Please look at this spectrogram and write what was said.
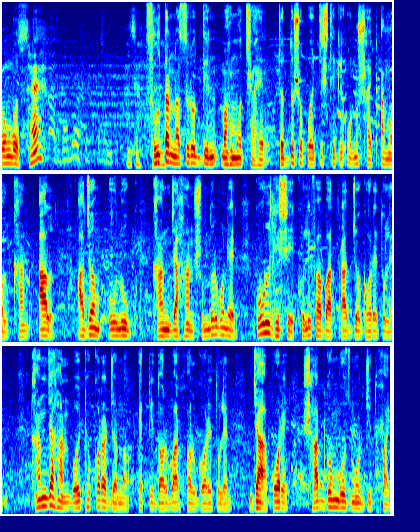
গম্বুজ হ্যাঁ? আচ্ছা। সুলতান নাসিরুদ্দিন মোহাম্মদ শাহের চোদ্দোশো পঁয়ত্রিশ থেকে উনষাট আমল খান আল আজম উলুগ খান জাহান সুন্দরবনের কুল ঘেঁষে খলিফাবাদ রাজ্য গড়ে তোলেন। খান জাহান বৈঠক করার জন্য একটি দরবার হল গড়ে তোলেন যা পরে ষাট গম্বুজ মসজিদ হয়।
